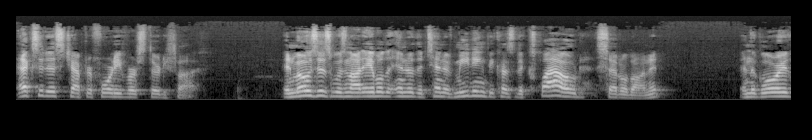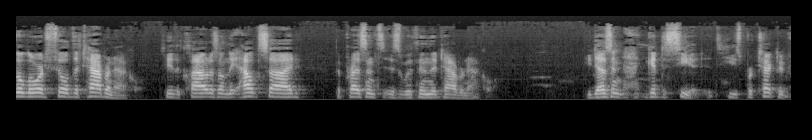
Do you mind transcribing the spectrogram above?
Exodus chapter 40, verse 35. And Moses was not able to enter the tent of meeting because the cloud settled on it, and the glory of the Lord filled the tabernacle. See, the cloud is on the outside, the presence is within the tabernacle. He doesn't get to see it. He's protected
